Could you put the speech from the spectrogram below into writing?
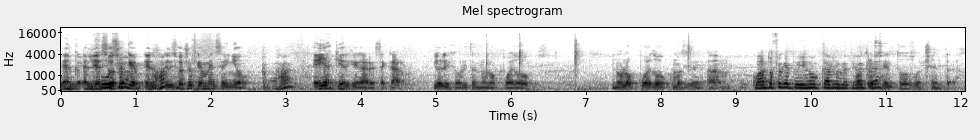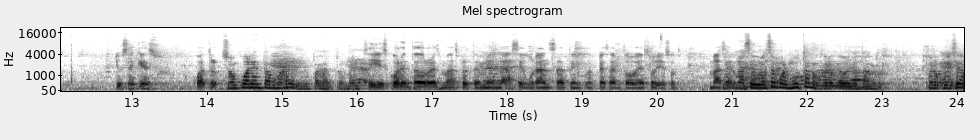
el, el 18, Fusion? que, el, Ajá. 18 que me enseñó, Ajá. ella quiere que agarre este carro. Yo le dije, ahorita no lo puedo, no lo puedo, ¿cómo se dice? Am, ¿Cuánto fue que te dijo Carlos que te iba a quedar? 480. Yo sé que es 4, Son 40 más lo que pagas actualmente. Sí, es 40 dólares más, pero también la aseguranza, tengo que empezar todo eso y eso va a La, ser... la aseguranza por multa no creo que valga tanto. Pero puede ser,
